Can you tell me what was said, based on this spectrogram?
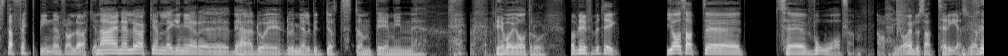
stafettpinnen från Löken? Nej, när Löken lägger ner eh, det här då är, då är Mjällby dödsdömt. Det är min... Det är vad jag tror. Vad blir det för betyg? Jag satt eh, två av fem. Ja, jag har ändå satt tre, så jag, ändå,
